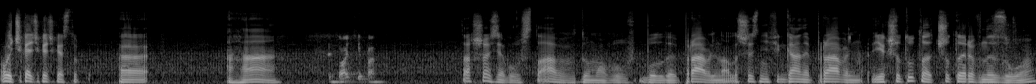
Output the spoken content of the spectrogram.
Ой, чекай, чекай, чекай, стоп. Е, ага. Такого, типа? Та щось я був ставив, думав, був- буде правильно, але щось ніфіга не правильно. Якщо тут 4 внизу,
